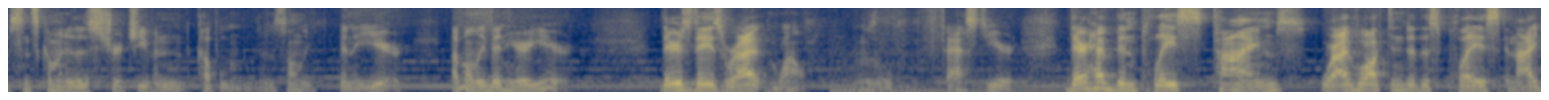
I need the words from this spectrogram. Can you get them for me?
since coming to this church, even a couple, it's only been a year. I've only been here a year. There's days where I, wow, that was a fast year. There have been place times where I've walked into this place and I,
